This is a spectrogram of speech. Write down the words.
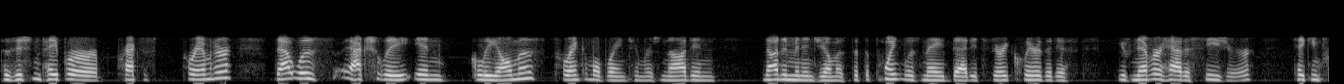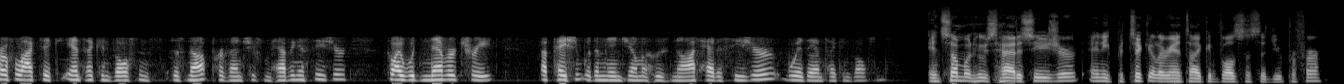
position paper or practice parameter. That was actually in gliomas, parenchymal brain tumors, not in not in meningiomas. But the point was made that it's very clear that if you've never had a seizure, taking prophylactic anticonvulsants does not prevent you from having a seizure. So I would never treat a patient with a meningioma who's not had a seizure with anticonvulsants. In someone who's had a seizure, any particular anticonvulsants that you prefer?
